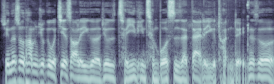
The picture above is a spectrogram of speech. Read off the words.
所以那时候他们就给我介绍了一个，就是陈怡婷陈博士在带的一个团队。那时候，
